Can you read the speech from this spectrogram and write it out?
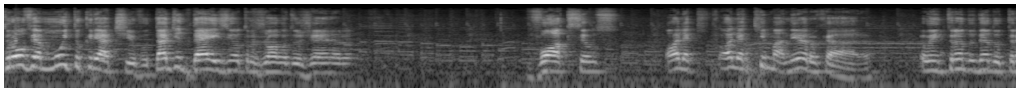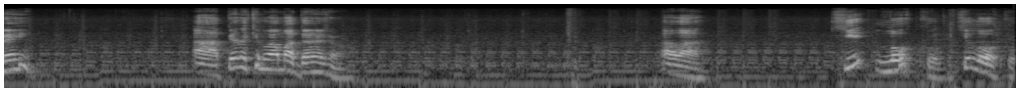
Trove é muito criativo. Dá de 10 em outros jogos do gênero. Voxels. Olha, olha que maneiro, cara. Eu entrando dentro do trem. Ah, pena que não é uma dungeon. Olha lá. Que louco, que louco.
